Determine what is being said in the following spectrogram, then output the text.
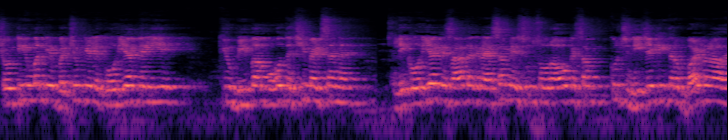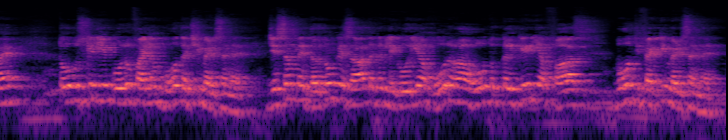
چھوٹی عمر کے بچوں کے لیکوریا کے لیے کیوبیبا بہت اچھی میڈیسن ہے؟ لیکوریا کے ساتھ اگر ایسا محسوس ہو رہا ہو کہ سب کچھ نیچے کی طرف بڑھ رہا ہے، تو اس کے لیے کولوفائلم بہت اچھی میڈیسن ہے۔ جسم میں دردوں کے ساتھ اگر لیکوریا ہو رہا ہو، تو کلکیریا فاس بہت افیکٹو میڈیسن ہے۔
